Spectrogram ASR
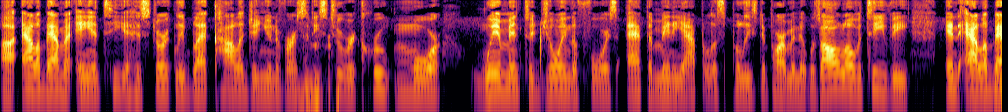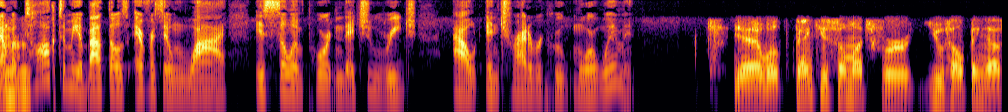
uh, Alabama A&T, a historically black college and universities, mm-hmm. to recruit more women to join the force at the Minneapolis Police Department. It was all over TV in Alabama. Mm-hmm. Talk to me about those efforts and why it's so important that you reach out and try to recruit more women. Yeah, well, thank you so much for you helping us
